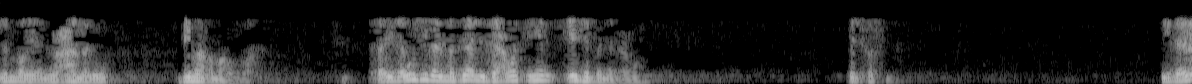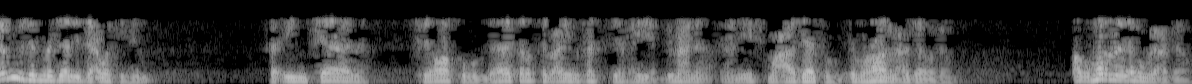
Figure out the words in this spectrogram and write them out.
ينبغي أن يعاملوا بما أمر الله. فإذا وجد المجال لدعوتهم يجب أن ندعوهم بالحسنى. إذا لم يوجد مجال لدعوتهم فإن كان فراقهم لا يترتب عليه مفاسد شرعية بمعنى يعني إيش؟ معاداتهم إظهار العداوة لهم. أظهرنا لهم العداوة.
